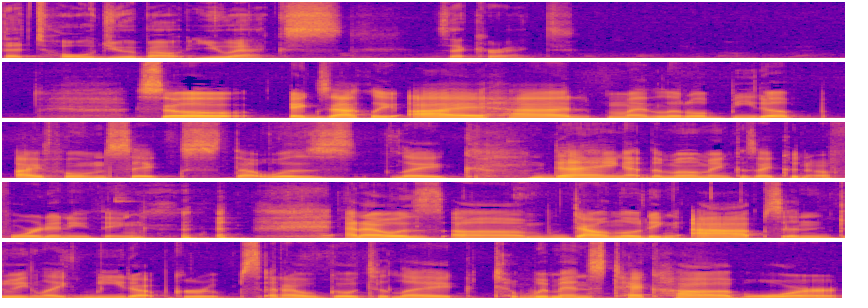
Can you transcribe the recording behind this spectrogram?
that told you about UX. Is that correct? So, exactly, I had my little beat up iPhone 6 that was like dying at the moment because I couldn't afford anything. and I was um, downloading apps and doing like meetup groups. And I would go to like t- Women's Tech Hub, or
